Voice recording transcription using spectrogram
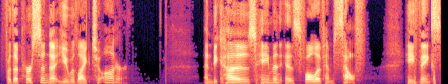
for the person that you would like to honor? And because Haman is full of himself, he thinks,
